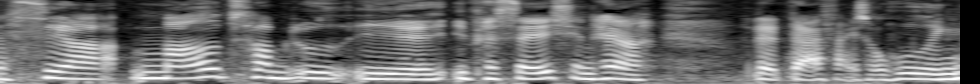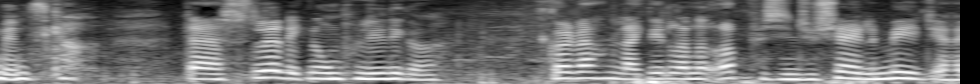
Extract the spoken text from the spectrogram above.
Der ser meget tomt ud i, øh, i passagen her. Der, der er faktisk overhovedet ingen mennesker. Der er slet ikke nogen politikere. Det kan godt være, hun har lagt et eller andet op på sine sociale medier.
